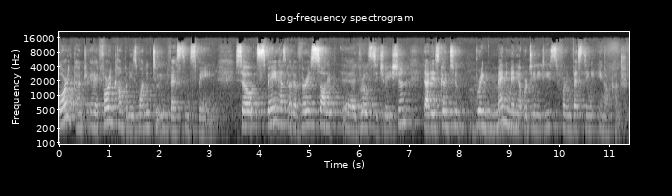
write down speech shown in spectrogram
foreign, country, uh, foreign companies wanting to invest in Spain. So Spain has got a very solid uh, growth situation that is going to bring many, many opportunities for investing in our country.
